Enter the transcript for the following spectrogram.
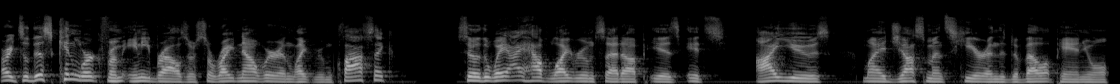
All right, so this can work from any browser. So right now we're in Lightroom Classic. So the way I have Lightroom set up is it's I use my adjustments here in the develop panel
